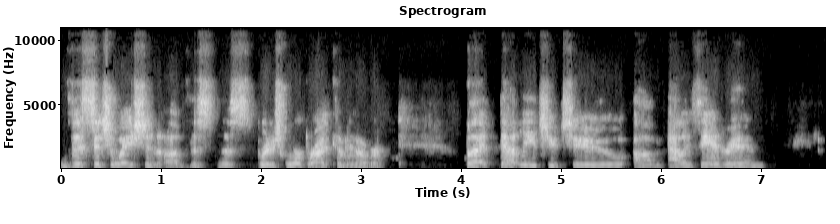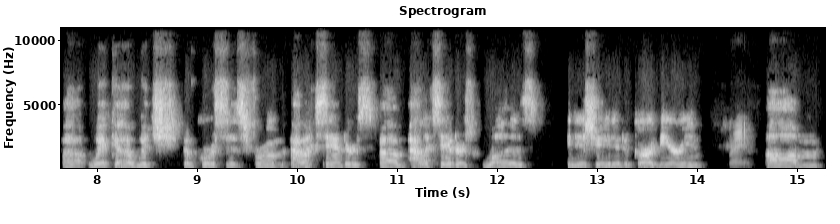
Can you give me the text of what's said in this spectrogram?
the situation of this this British war bride coming over. But that leads you to um, Alexandrian uh, Wicca, which of course is from Alex Sanders. Um, Alex Sanders was initiated a Gardnerian. Right. Um,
